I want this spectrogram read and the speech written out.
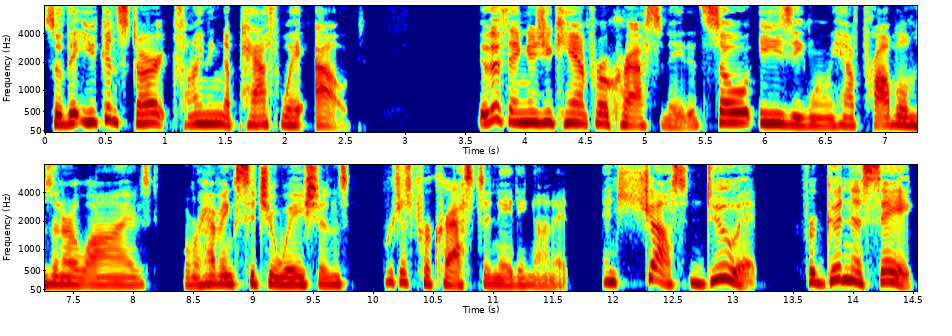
so that you can start finding a pathway out. The other thing is you can't procrastinate. It's so easy when we have problems in our lives, when we're having situations, we're just procrastinating on it. And just do it. For goodness sake,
